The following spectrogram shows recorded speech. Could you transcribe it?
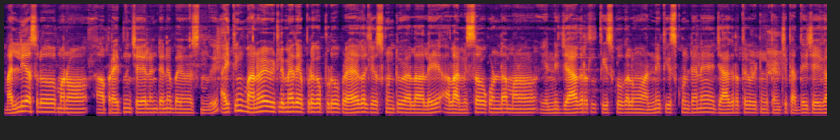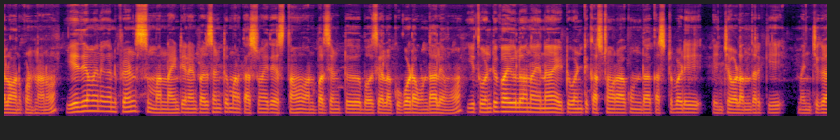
మళ్ళీ అసలు మనం ఆ ప్రయత్నం చేయాలంటేనే భయం వేస్తుంది ఐ థింక్ మనమే వీటి మీద ఎప్పటికప్పుడు ప్రయోగాలు చేసుకుంటూ వెళ్ళాలి. అలా మిస్ అవ్వకుండా మనం ఎన్ని జాగ్రత్తలు తీసుకోగలమో అన్నీ తీసుకుంటేనే జాగ్రత్తగా వీటిని పెంచి పెద్దవి చేయగలం అనుకుంటున్నాను. ఏదేమైనా కానీ ఫ్రెండ్స్ మన నైంటీ నైన్ పర్సెంట్ మన కష్టం అయితే ఇస్తాము. వన్ పర్సెంట్ బహుశా లక్కు కూడా ఉండాలేమో. ఈ ట్వంటీ ఫైవ్లోనైనా ఎటువంటి కష్టం రాకుండా కష్టపడి పెంచే వాళ్ళందరికీ మంచిగా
